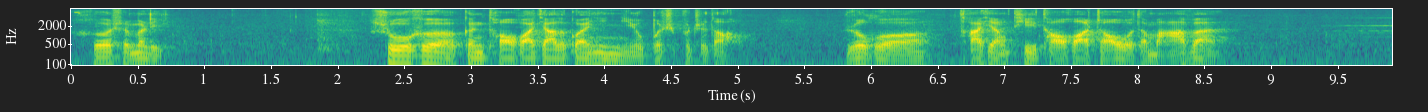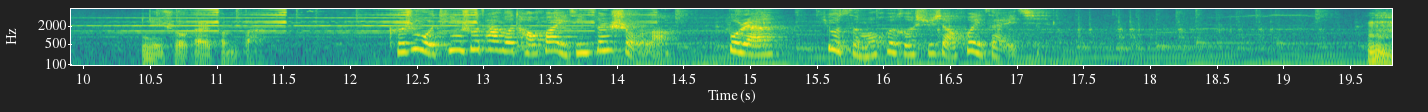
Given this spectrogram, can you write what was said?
合什么理？舒克跟桃花家的关系你又不是不知道。如果他想替桃花找我的麻烦，你说该怎么办？可是我听说他和桃花已经分手了，不然又怎么会和徐小慧在一起？嗯，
